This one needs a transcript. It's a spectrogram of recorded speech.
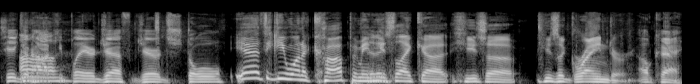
Is he a good hockey player, Jeff? Jarret Stoll. Yeah, I think he won a cup. I mean, Did he? he's like uh he's a he's a grinder. Okay,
